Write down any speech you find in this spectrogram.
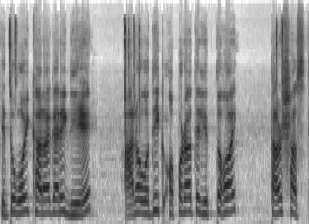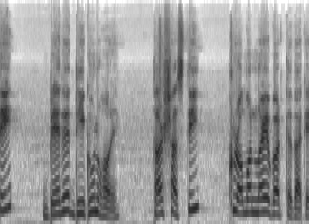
কিন্তু ওই কারাগারে গিয়ে আরও অধিক অপরাধে লিপ্ত হয়, তার শাস্তি বেড়ে দ্বিগুণ হয়। তার শাস্তি ক্রমান্বয়ে বাড়তে থাকে।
